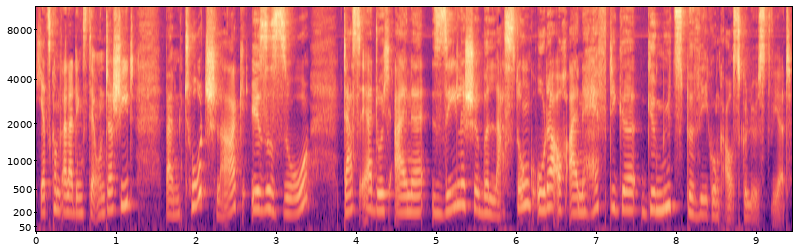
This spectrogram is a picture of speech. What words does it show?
Jetzt kommt allerdings der Unterschied. Beim Totschlag ist es so, dass er durch eine seelische Belastung oder auch eine heftige Gemütsbewegung ausgelöst wird.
